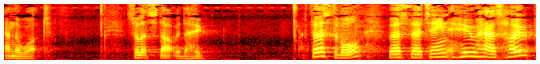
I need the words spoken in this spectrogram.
and the what. So let's start with the who. First of all, verse 13 who has hope?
